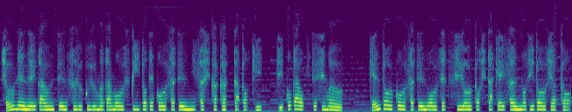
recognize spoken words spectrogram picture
少年 A が運転する車が猛スピードで交差点に差し掛かった時、事故が起きてしまう。県道交差点を右折しようとした計算の自動車と、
